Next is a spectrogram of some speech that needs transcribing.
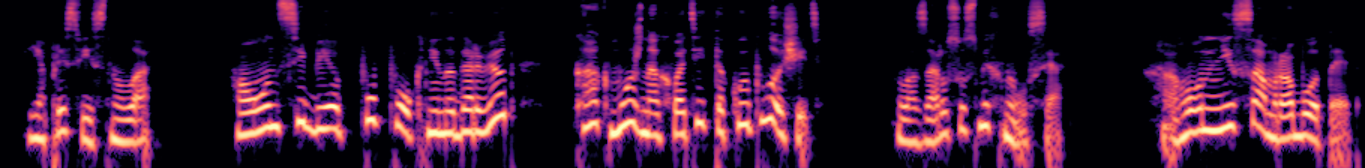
— я присвистнула — а он себе пупок не надорвет? Как можно охватить такую площадь? Лазарус усмехнулся. А он не сам работает.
